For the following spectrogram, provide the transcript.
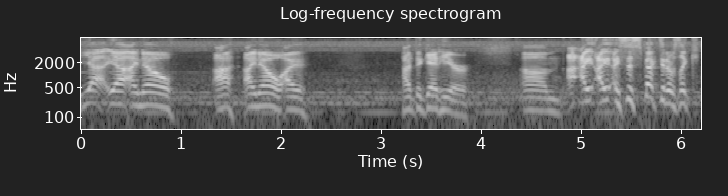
Yeah, yeah, I know. I I know. I had to get here. Um, I, I, I suspected. I was like,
